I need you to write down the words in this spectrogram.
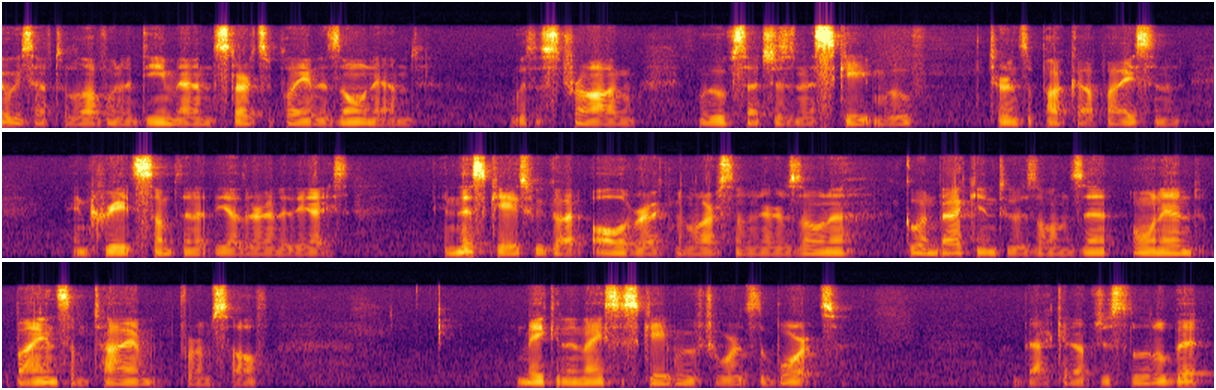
You always have to love when a D-man starts to play in his own end with a strong move such as an escape move, turns the puck up ice and, and creates something at the other end of the ice. In this case, we've got Oliver Ekman-Larsson in Arizona going back into his own, zen, own end, buying some time for himself, and making a nice escape move towards the boards. Back it up just a little bit.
